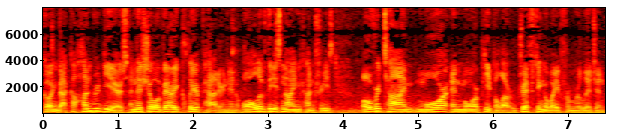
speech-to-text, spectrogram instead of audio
going back 100 years, and they show a very clear pattern. In all of these nine countries, over time, more and more people are drifting away from religion.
